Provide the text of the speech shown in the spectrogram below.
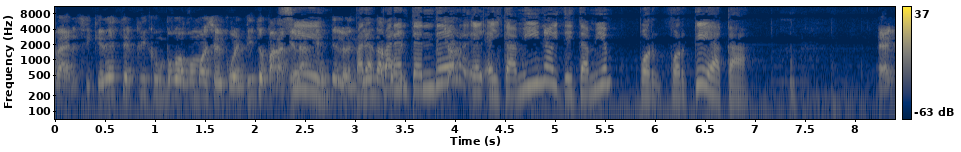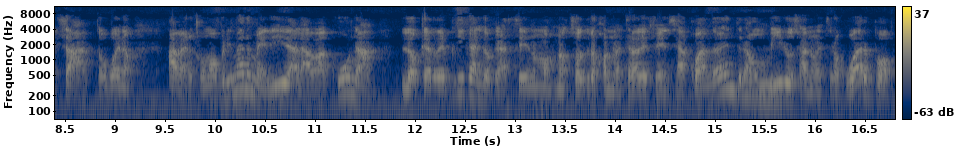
A ver, si querés te explico un poco cómo es el cuentito para que la gente lo para, entienda. para porque- entender el, el camino y, y también por, por qué acá. Exacto. Bueno, a ver, como primer medida, la vacuna lo que replica es lo que hacemos nosotros con nuestra defensa. Cuando entra un Ujú. virus a nuestro cuerpo,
